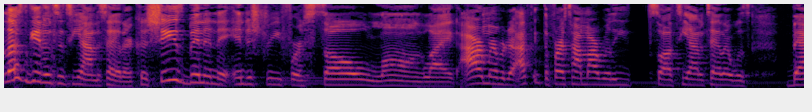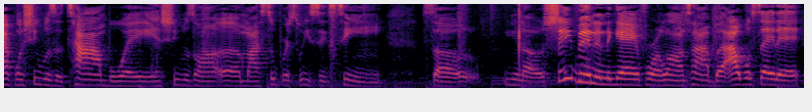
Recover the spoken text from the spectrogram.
let's get into Teyana Taylor because she's been in the industry for so long. Like I remember, the, I think the first time I really saw Teyana Taylor was back when she was a tomboy and she was on uh, my Super Sweet Sixteen. So you know she been in the game for a long time, but I will say that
